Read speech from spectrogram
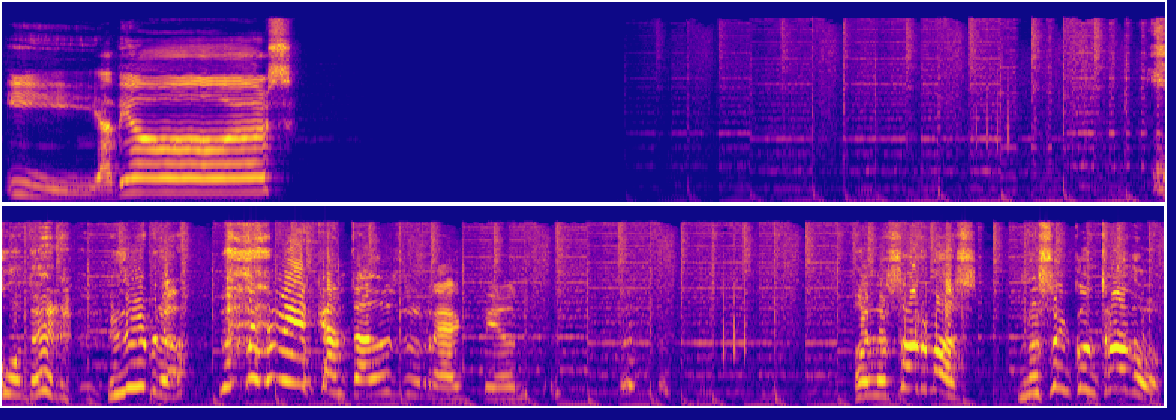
Y adiós. ¡Joder! ¡Libra! Me ha encantado su reacción. ¡A las armas! ¡Nos ha encontrado!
